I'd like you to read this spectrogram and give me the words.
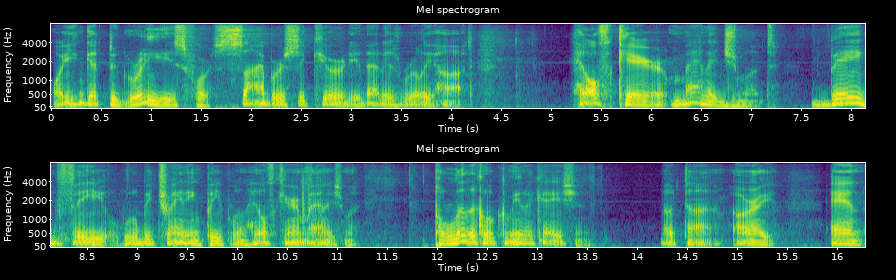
where you can get degrees for cybersecurity. That is really hot. Healthcare management, big field. We'll be training people in healthcare management. Political communication, no time. All right. And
